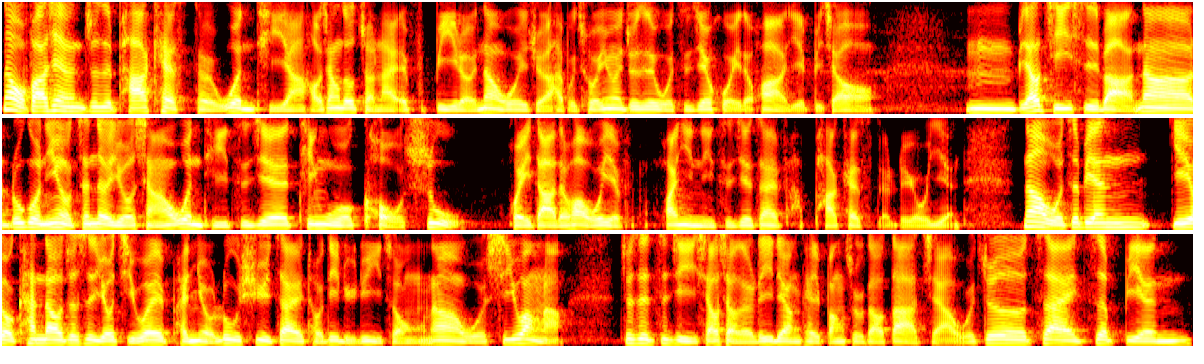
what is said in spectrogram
那我发现就是 Podcast 的问题啊，好像都转来 FB 了。那我也觉得还不错，因为就是我直接回的话也比较，嗯，比较及时吧。那如果你有真的有想要问题，直接听我口述回答的话，我也欢迎你直接在 Podcast 的留言。那我这边也有看到，就是有几位朋友陆续在投递履历中。那我希望啦。就是自己小小的力量可以帮助到大家。我就在这边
